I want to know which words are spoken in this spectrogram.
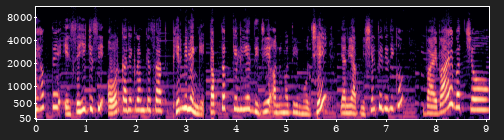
हफ़्ते ऐसे ही किसी और कार्यक्रम के साथ फिर मिलेंगे। तब तक के लिए दीजिए अनुमति मुझे यानी अपनी शिल्पी दीदी को। बाय बाय बच्चों।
